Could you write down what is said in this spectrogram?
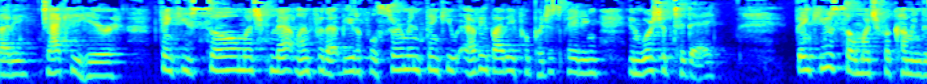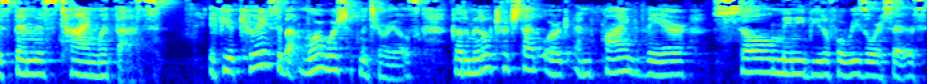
everybody. Jacqui here. Thank you so much, Matlin, for that beautiful sermon. Thank you, everybody, for participating in worship today. Thank you so much for coming to spend this time with us. If you're curious about more worship materials, go to middlechurch.org and find there so many beautiful resources.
